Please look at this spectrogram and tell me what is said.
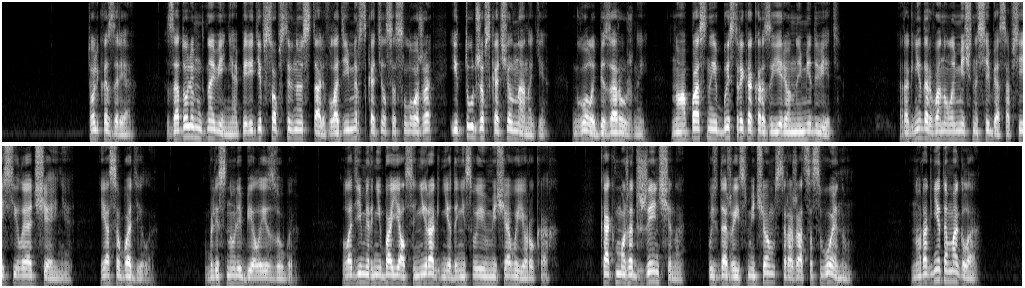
Только зря. За долю мгновения, опередив собственную сталь, Владимир скатился с ложа и тут же вскочил на ноги, голый, безоружный, но опасный и быстрый, как разъяренный медведь. Рогнеда рванула меч на себя со всей силой отчаяния и освободила. Блеснули белые зубы. Владимир не боялся ни Рогнеда, ни своего меча в ее руках. Как может женщина, пусть даже и с мечом, сражаться с воином? Но Рогнеда могла.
